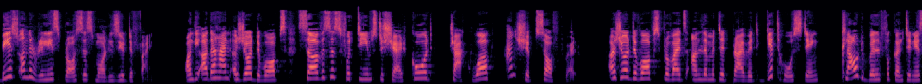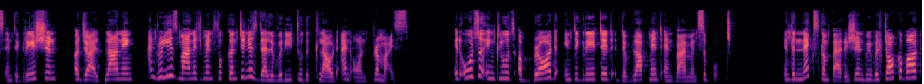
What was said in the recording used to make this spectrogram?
based on the release process models you define. On the other hand, Azure DevOps services for teams to share code, track work, and ship software. Azure DevOps provides unlimited private Git hosting, cloud build for continuous integration, agile planning, and release management for continuous delivery to the cloud and on premise. It also includes a broad integrated development environment support. In the next comparison, we will talk about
